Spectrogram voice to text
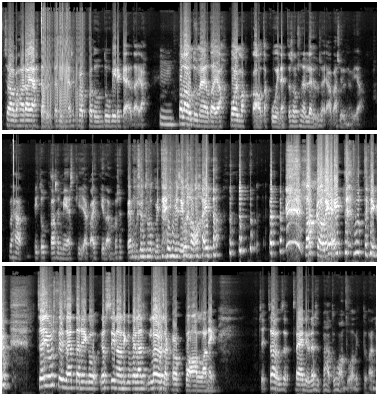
saa vähän räjähtävyyttä sinne se kroppa tuntuu virkeältä ja mm. palautuneelta ja voimakkaalta kuin että se on sellainen löysä ja väsynyt ja vähän vituttaa se mieskin ja kaikki tämmöiset perusjutut, mitä ihmisillä on aina. Pakko oli heittää, mutta niinku, se justiinsa, että niinku, jos siinä on niinku vielä löysä kroppa alla, niin sitten se on se treeni yleensä vähän tuhoon tuomittu aina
